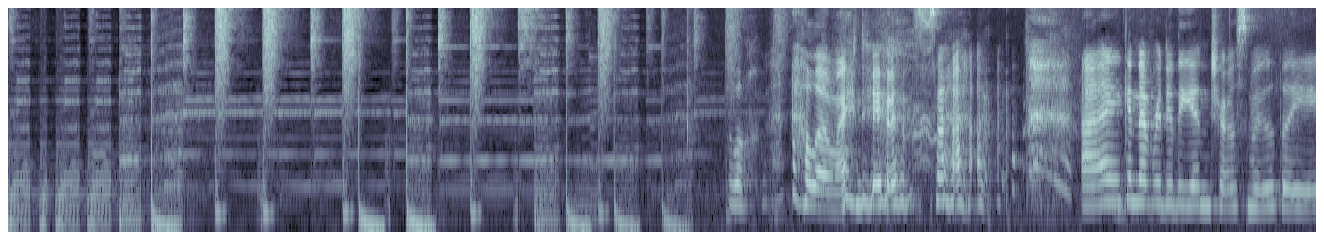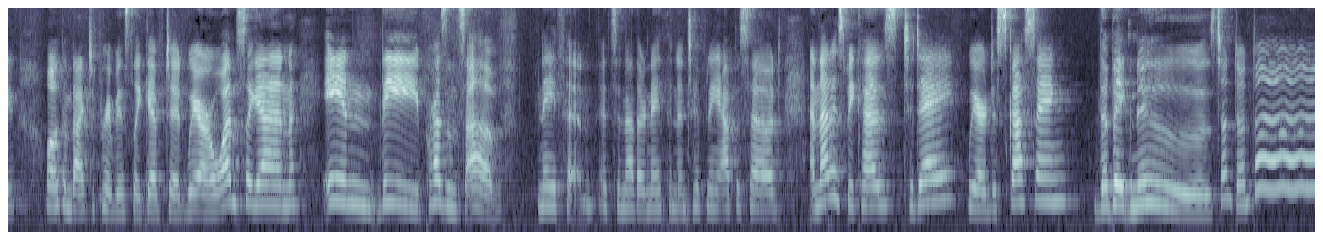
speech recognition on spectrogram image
Hello, my dudes. I can never do the intro smoothly. Welcome back to Previously Gifted. We are once again in the presence of Nathan. It's another Nathan and Tiffany episode, and that is because today we are discussing the big news. Dun dun dun.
